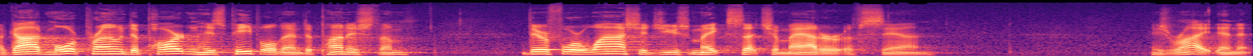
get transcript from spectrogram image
a God more prone to pardon his people than to punish them. Therefore, why should you make such a matter of sin? He's right, isn't it?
